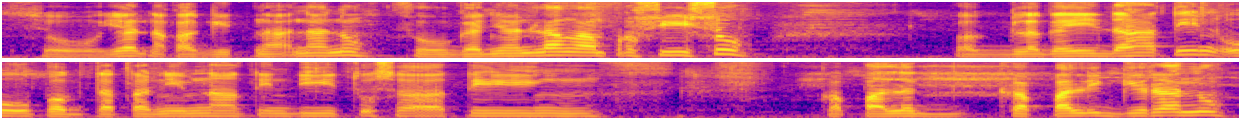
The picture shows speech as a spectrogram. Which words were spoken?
So yan nakagitna na no. So ganyan lang ang proseso. Paglagay natin o pagtatanim natin dito sa ating kapalag kapaligiran no.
